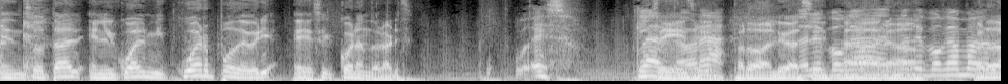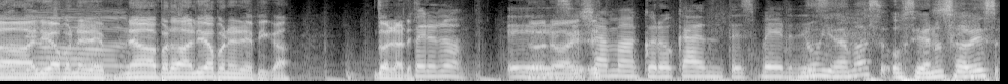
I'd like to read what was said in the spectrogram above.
en total en el cual mi cuerpo debería. Eh, sí, cobran dólares. Eso. Claro, sí, la sí. Perdón, le iba a no decir. Le ponga, no, no. no. le pongas más Perdón, le iba a poner. No, perdón, le iba a poner épica. Dólares. Pero no. eh, No, no, se eh, llama crocantes verdes. No, y además, o sea, no Sí. sabes,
